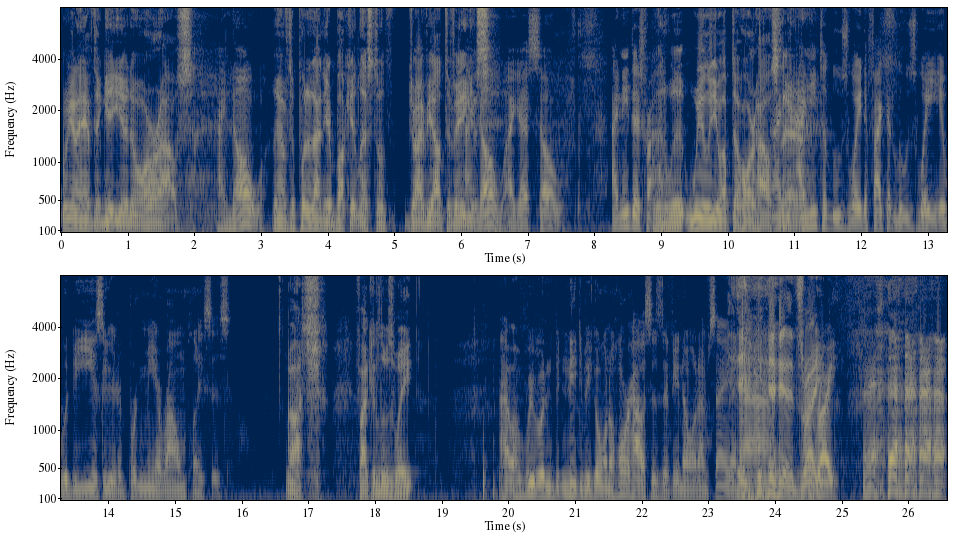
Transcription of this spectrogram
We're gonna have to get you to a whorehouse. I know. We have to put it on your bucket list to drive you out to Vegas. I know. I guess so. I need to try And then we'll wheel you up to whorehouse I, there. I need to lose weight. If I could lose weight, it would be easier to bring me around places. Gosh, if I could lose weight. I, we wouldn't be, need to be going to whorehouses if you know what I'm saying. That's right. right.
